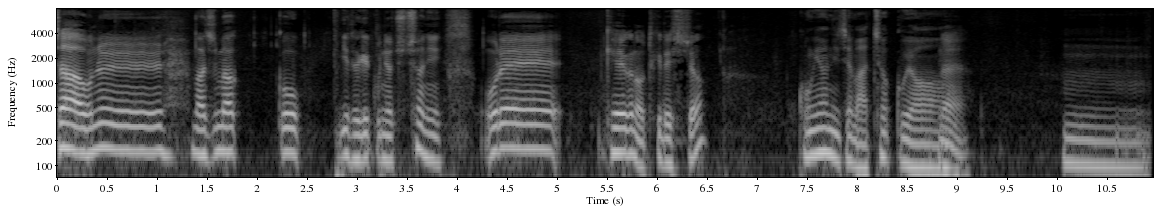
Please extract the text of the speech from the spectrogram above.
자, 오늘 마지막 곡이 되겠군요. 추천이. 올해 계획은 어떻게 되시죠? 공연 이제 마쳤고요. 네. 음,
